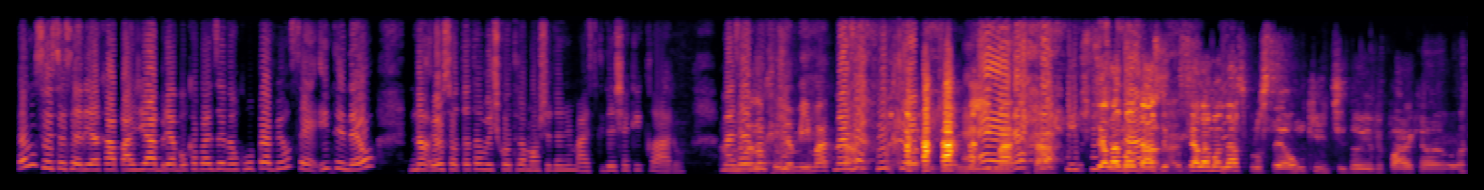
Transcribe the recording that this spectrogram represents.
Eu não sei se eu seria capaz de abrir a boca pra dizer não como pra Beyoncé, entendeu? Não, eu sou totalmente contra a morte de animais, que deixa aqui claro. Mas é ela porque... podia me matar. Mas é porque... Ela podia me É, matar. é isso, Se ela mandasse, se ela mandasse pro céu um kit do Eve Park, eu...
